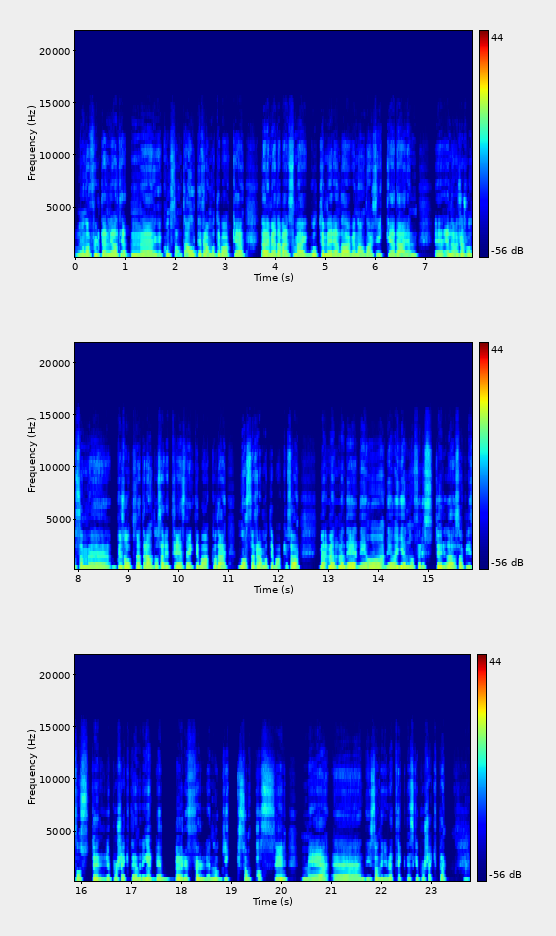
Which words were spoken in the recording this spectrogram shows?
man har fulgt den lojaliteten eh, konstant. Det er alltid fram og tilbake. Det er en medarbeider som er godt humør en dag, en annen dag så ikke. Det er en, en organisasjon som eh, pusser opp et eller annet, og så er det tre steg tilbake. og Det er masse fram og tilbake. Så, men, men, men det, det, å, det, å, gjennomføre større da snakker litt sånn større prosjekter og endringer, det bør følge en logikk som passer med eh, de som driver det tekniske prosjektet. Mm.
